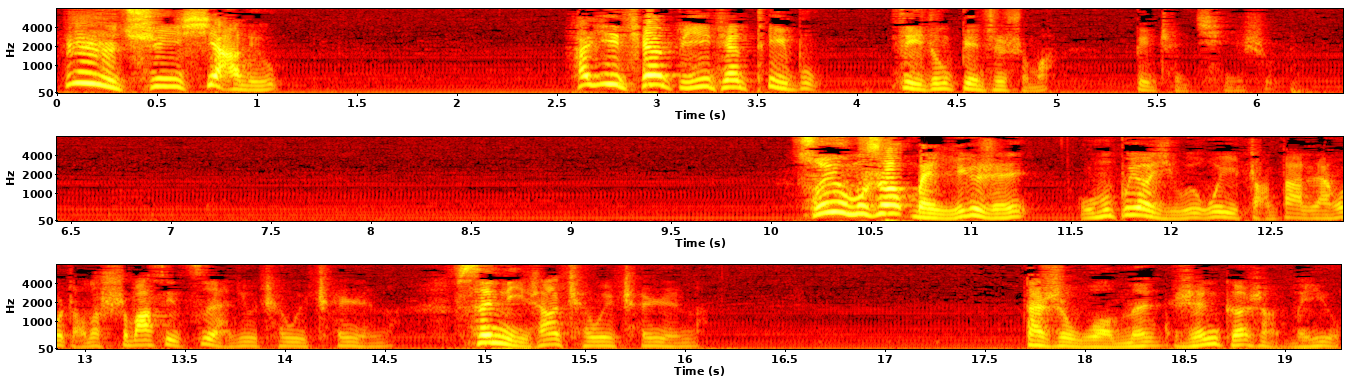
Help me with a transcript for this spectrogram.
日趋下流，他一天比一天退步，最终变成什么？变成禽兽。所以我们说，每一个人，我们不要以为我一长大了，然后长到十八岁，自然就成为成人了，生理上成为成人了。但是我们人格上没有，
